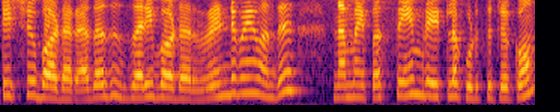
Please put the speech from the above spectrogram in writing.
டிஷ்யூ பார்டர் அதாவது ஜரி பார்டர் ரெண்டுமே வந்து நம்ம இப்போ சேம் ரேட்டில் கொடுத்துட்ருக்கோம்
